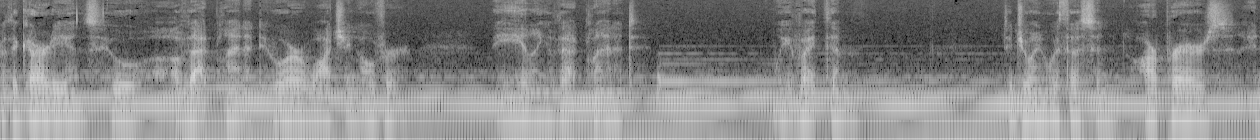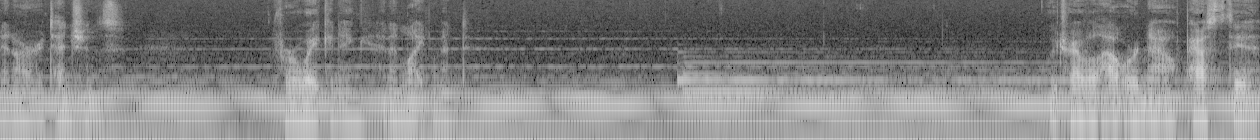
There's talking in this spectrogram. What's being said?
for the guardians who of that planet who are watching over the healing of that planet. We invite them to join with us in our prayers and in our intentions for awakening and enlightenment. We travel outward now past the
